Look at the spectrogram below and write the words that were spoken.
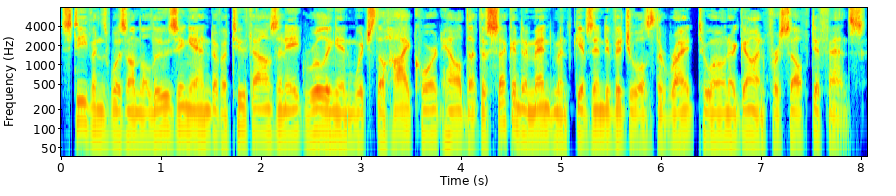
Stevens was on the losing end of a 2008 ruling in which the High Court held that the Second Amendment gives individuals the right to own a gun for self-defense.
